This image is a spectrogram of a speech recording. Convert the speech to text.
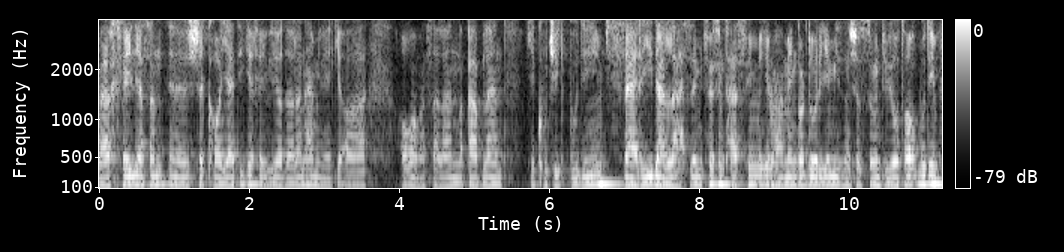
و خیلی اصلا شکایتی که خیلی دارن همینه که آقا مثلا قبلا که کوچیک بودیم سریع در لحظه می‌تونستیم تصمیم بگیریم همه انگار دور یه میز نشسته بودیم توی اتاق بودیم.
